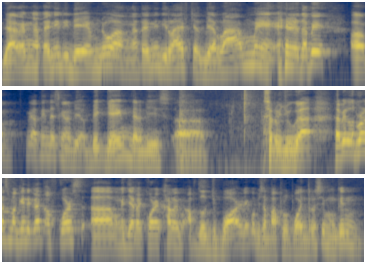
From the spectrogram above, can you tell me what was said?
Jangan ngatainnya di DM doang. Ngatainnya di live chat biar rame. Tapi um, I think that's gonna be a big game. Gonna be uh, seru juga. Tapi LeBron semakin dekat, of course, uh, mengejar rekor Kareem Abdul-Jabbar. Dia kok bisa 40 poin terus sih, mungkin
